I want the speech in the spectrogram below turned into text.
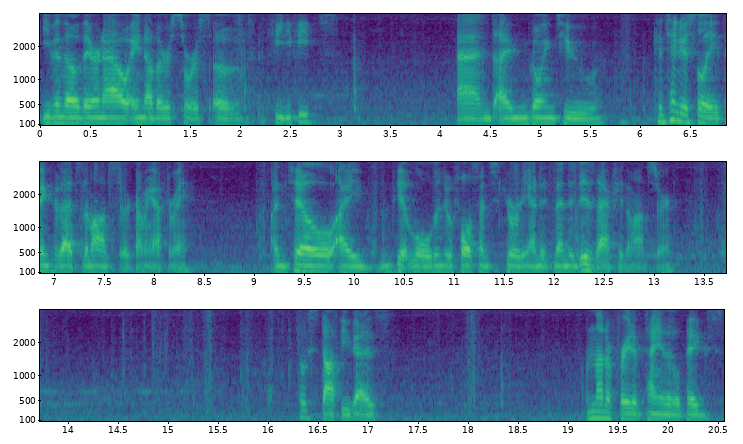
Even though they are now another source of feedy feats. And I'm going to continuously think that that's the monster coming after me. Until I get lulled into a false sense of security and it, then it is actually the monster. Oh, stop you guys. I'm not afraid of tiny little pigs.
